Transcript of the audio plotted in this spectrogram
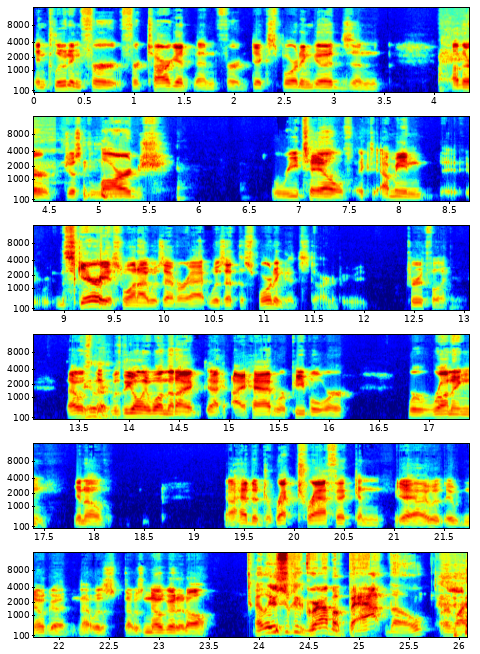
including for for Target and for Dick's Sporting Goods and other just large retail. I mean, the scariest one I was ever at was at the sporting goods store. To be truthfully, that was really? the, was the only one that I I had where people were were running. You know, I had to direct traffic, and yeah, it was, it was no good. That was that was no good at all. At least you could grab a bat though, or like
